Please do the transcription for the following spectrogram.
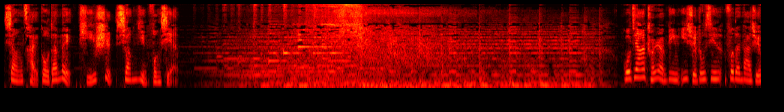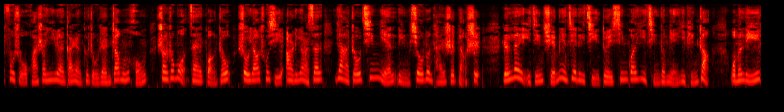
向采购单位提示相应风险。国家传染病医学中心、复旦大学附属华山医院感染科主任张文宏上周末在广州受邀出席2023亚洲青年领袖论坛时表示，人类已经全面建立起对新冠疫情的免疫屏障，我们离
